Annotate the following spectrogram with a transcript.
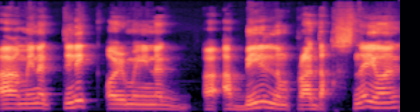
uh, may nag-click or may nag-avail uh, ng products na yon,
